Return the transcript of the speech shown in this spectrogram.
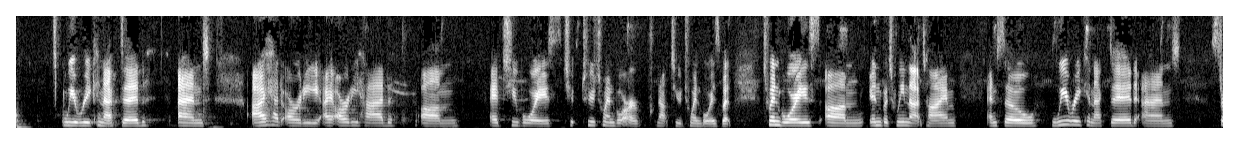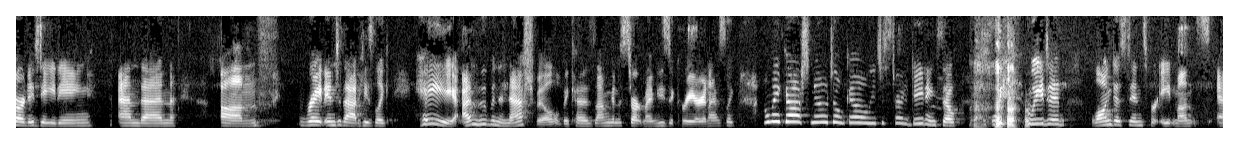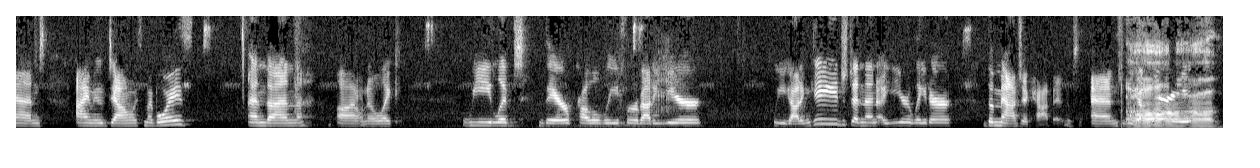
we reconnected and i had already i already had um, i had two boys two, two twin boys not two twin boys but twin boys um, in between that time and so we reconnected and started dating. And then um, right into that, he's like, Hey, I'm moving to Nashville because I'm going to start my music career. And I was like, Oh my gosh, no, don't go. We just started dating. So we, we did long distance for eight months. And I moved down with my boys. And then, I don't know, like we lived there probably for about a year. We got engaged, and then a year later, the magic happened, and we got married. Ah,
